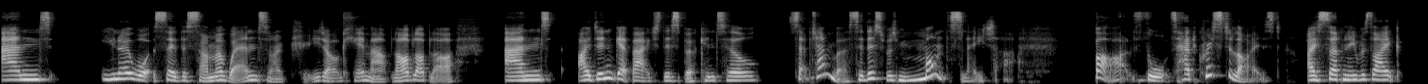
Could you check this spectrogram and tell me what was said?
And you know what? So the summer went, and I truly dark came out, blah, blah, blah. And I didn't get back to this book until September. So this was months later. But thoughts had crystallized. I suddenly was like,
